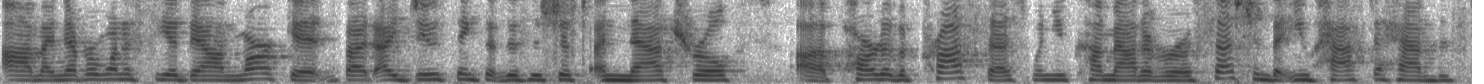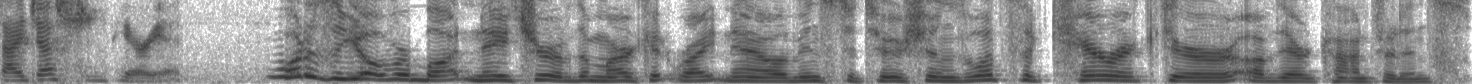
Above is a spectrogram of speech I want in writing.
Um, I never want to see a down market, but I do think that this is just a natural uh, part of the process when you come out of a recession that you have to have this digestion period. What is the overbought nature of the market right now of institutions? What's the character of their confidence?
